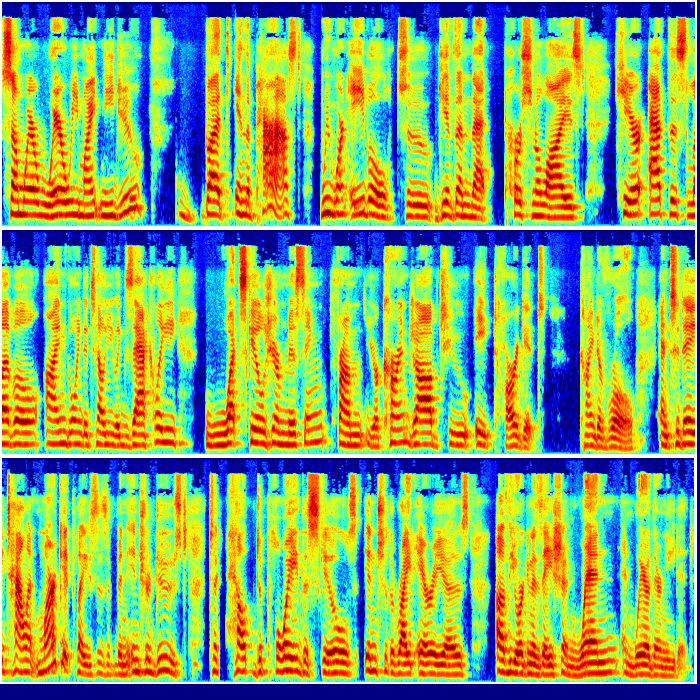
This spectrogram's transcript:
somewhere where we might need you but in the past we weren't able to give them that personalized here at this level, I'm going to tell you exactly what skills you're missing from your current job to a target kind of role. And today, talent marketplaces have been introduced to help deploy the skills into the right areas of the organization when and where they're needed.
